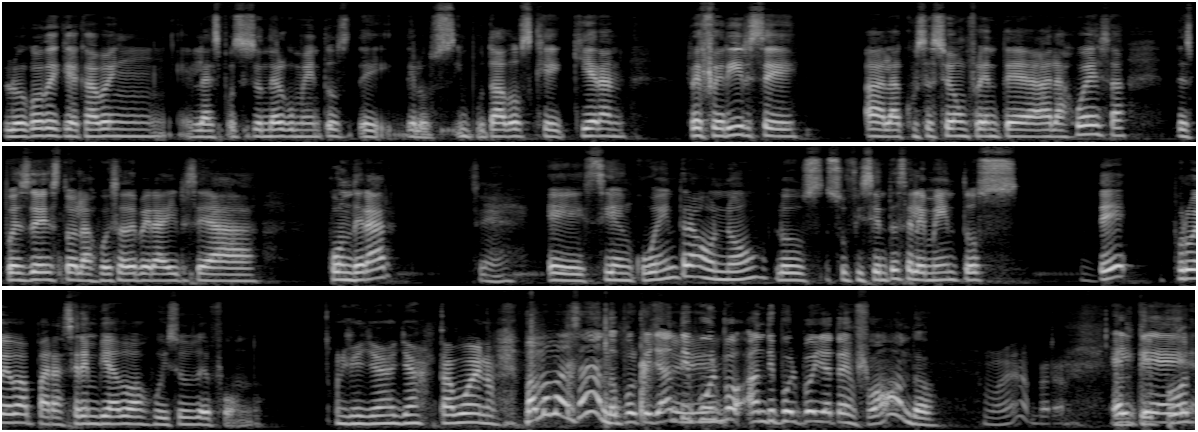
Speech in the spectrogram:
luego de que acaben la exposición de argumentos de, de los imputados que quieran referirse a la acusación frente a la jueza, después de esto la jueza deberá irse a ponderar Sí. Eh, si encuentra o no los suficientes elementos de prueba para ser enviado a juicios de fondo. Oye, ya, ya, está bueno. Vamos avanzando, porque ya Sí. Antipulpo, Antipulpo ya está en fondo. Bueno, pero... El que,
